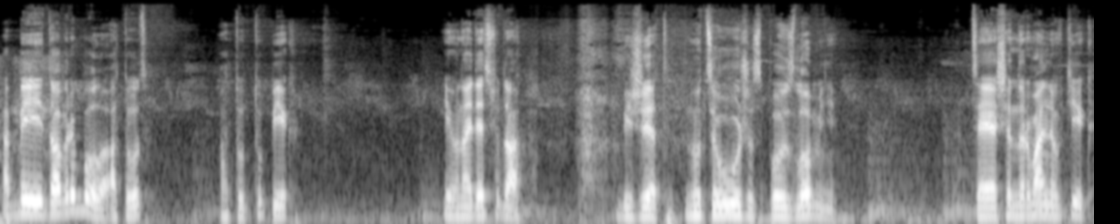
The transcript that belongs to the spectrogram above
Аби їй добре було, а тут? А тут тупік. І вона йде сюди. Біжить. Ну це ужас, повезло мені. Це я ще нормально втік.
